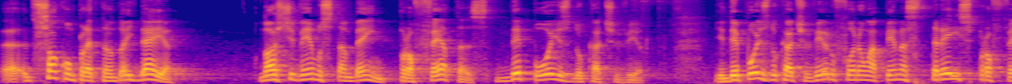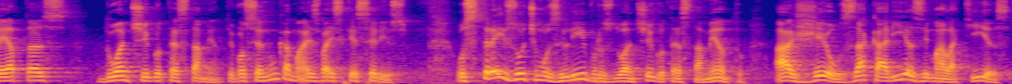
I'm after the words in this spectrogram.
eh, só completando a ideia, nós tivemos também profetas depois do cativeiro. E depois do cativeiro foram apenas três profetas do Antigo Testamento. E você nunca mais vai esquecer isso. Os três últimos livros do Antigo Testamento, Ageu, Zacarias e Malaquias,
